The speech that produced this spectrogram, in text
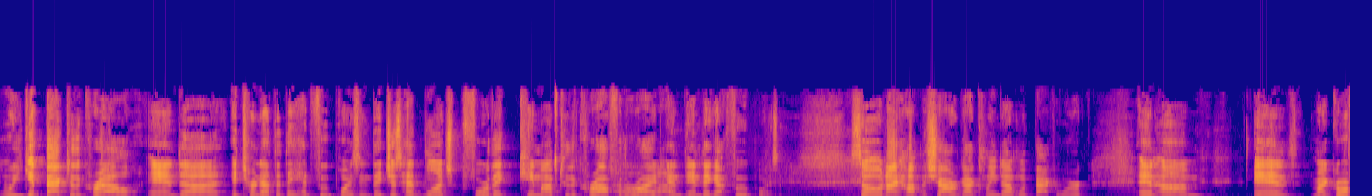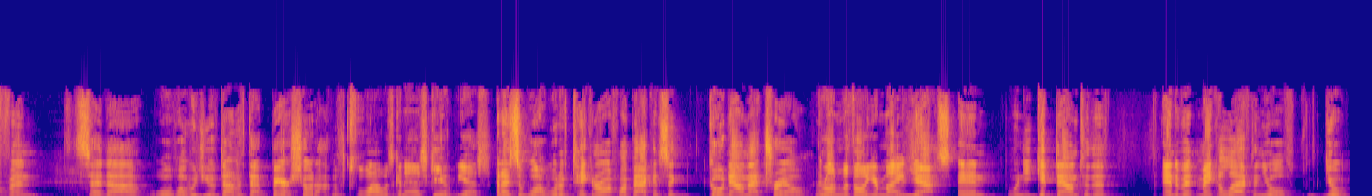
we get back to the corral and uh it turned out that they had food poisoning. They just had lunch before they came up to the corral for the ride and, and they got food poisoning. So and I hopped in the shower got cleaned up and went back to work. And um and my girlfriend said uh well what would you have done if that bear showed up That's what I was going to ask you. Yes. and I said, well, I would have taken her off my back and said, go down that trail. And Run with all your might. Yes. And when you get down to the end of it, make a left and you'll, you'll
